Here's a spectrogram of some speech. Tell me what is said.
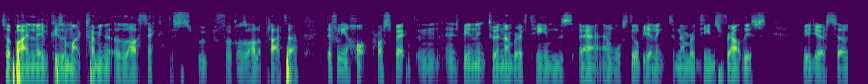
So Bayern Leverkusen might come in at the last second to swoop for Gonzalo Plata. Definitely a hot prospect, and, it's being linked to a number of teams, uh, and will still be a link to a number of teams throughout this video. So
